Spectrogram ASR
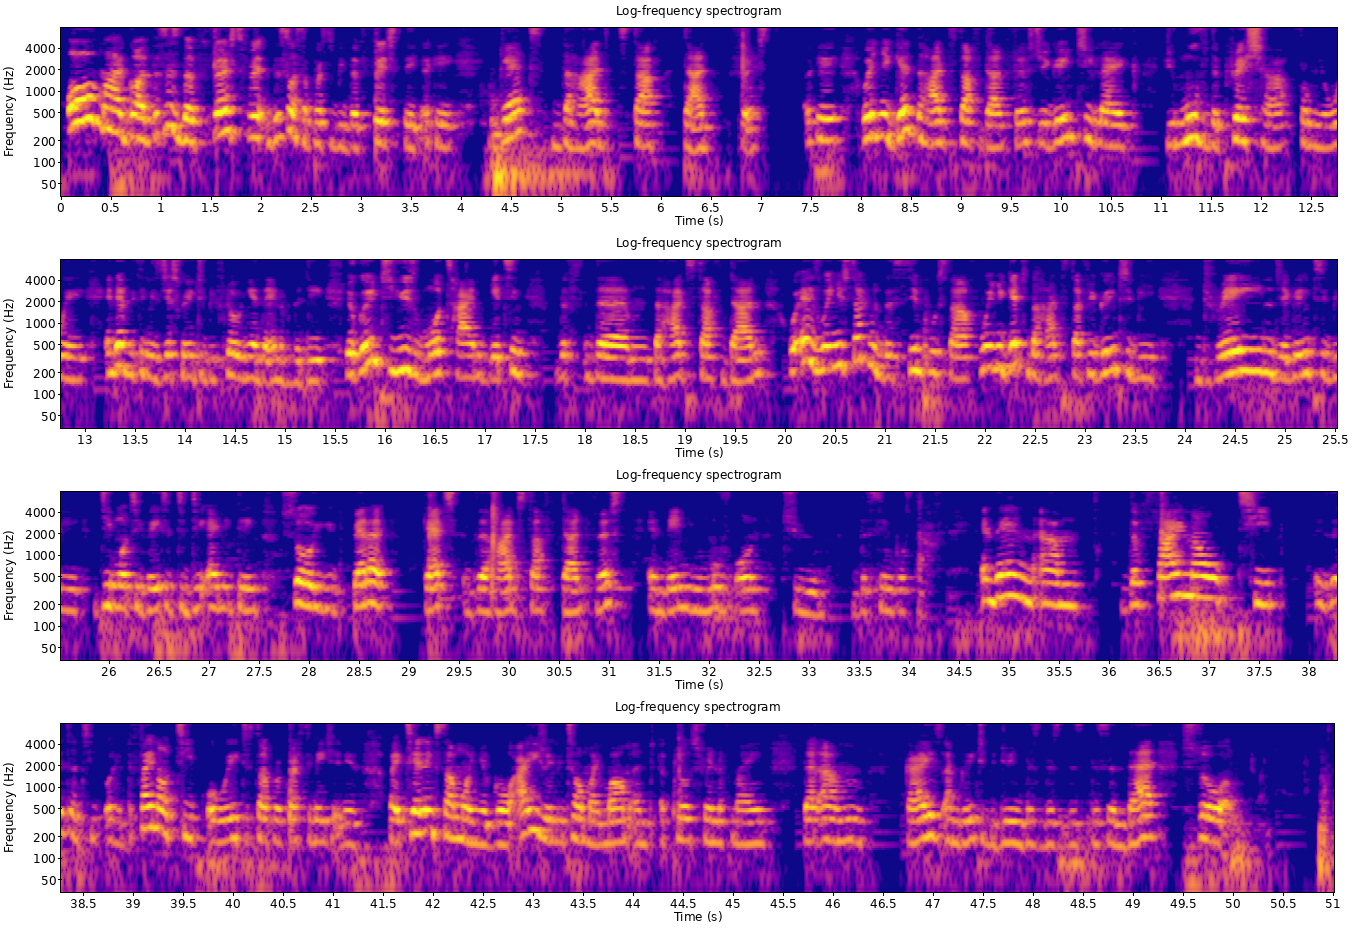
oh my god this is the first this was supposed to be the first thing okay? Get the hard stuff done first okay? When you get the hard stuff done first you're going to like remove the pressure from your way and everything is just going to be flowing at the end of the day. You're going to use more time getting the the um, the hard stuff done. Whereas when you start with the simple stuff when you get to the hard stuff you're going to be drained you're going to be demotivated to do anything. So you better get the hard stuff done first and then you move on to the simple stuff. And then um the final tip is it a tip or the final tip or way to stop procrastination is by telling someone your goal i usually tell my mom and a close friend of mine that um guys i'm going to be doing this this this this and that. So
